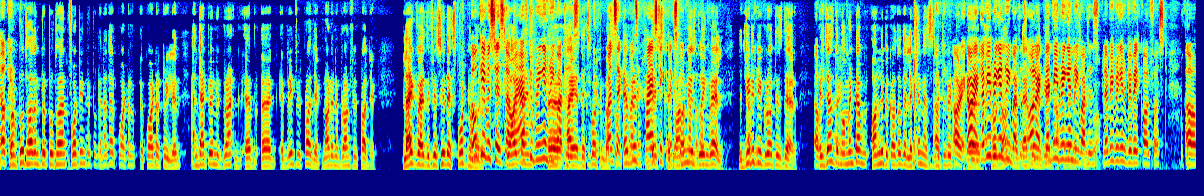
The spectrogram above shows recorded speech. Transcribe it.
Okay. From 2000 to 2014 to, to another quarter a quarter trillion, and that too in a, uh, uh, a greenfield project, not in a brownfield project. Likewise, if you see the export number, Okay, Mr. Islam, I have to bring in uh, rebuttals. high, the export number. One So second, every- second. Highest the ec- export economy is doing okay. well. The GDP growth is there. Okay, it's just the alright. momentum only because of the election has a little bit. All right, all right. uh, Let me bring in slowed down, but rebuttals. that All will right, let me bring in after the election will go rebuttals. Let me bring in Vivek Kaul first. Uh,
